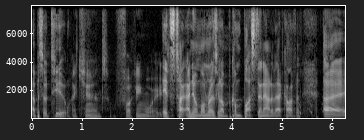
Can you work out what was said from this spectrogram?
episode two. I can't fucking wait. It's ti I know Mumm-Ra is gonna come busting out of that coffin. Uh,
